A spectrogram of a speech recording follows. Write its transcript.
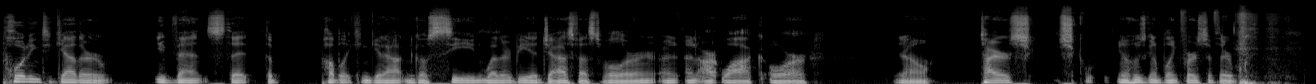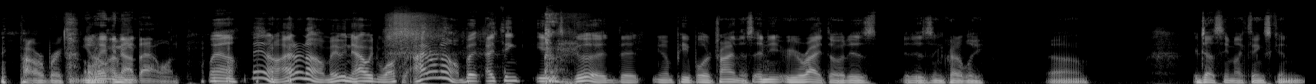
putting together events that the public can get out and go see, whether it be a jazz festival or an, art walk or you know tires. You know who's going to blink first if they're power breaking. You well, know, maybe I not mean, that one. well, you know, I don't know. Maybe now we'd walk. I don't know, but I think it's good that you know people are trying this. And you're right, though. It is it is incredibly. Um, it does seem like things can.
